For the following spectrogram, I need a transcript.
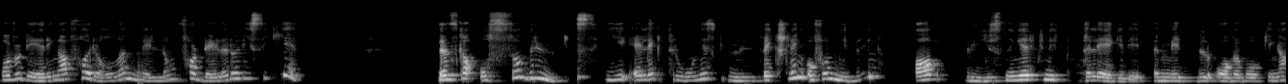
og vurdering av forholdet mellom fordeler og risiko. Den skal også brukes i elektronisk utveksling og formidling av opplysninger knytta til legemiddelovervåkinga.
